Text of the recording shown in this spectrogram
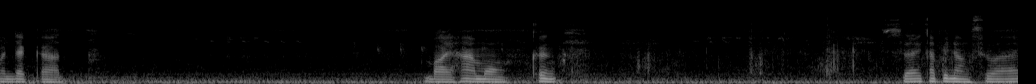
บรรยากาศบ่ายห้าโมงครึ่งสวยครับพี่น้องสวย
